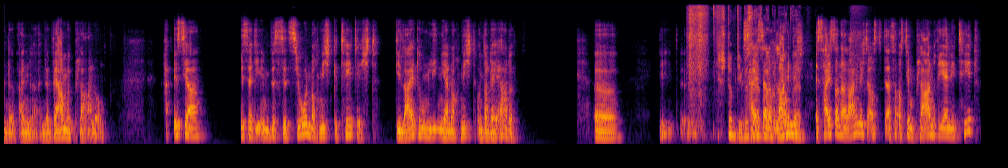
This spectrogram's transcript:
eine, eine, eine Wärmeplanung, ist ja, ist ja die Investition noch nicht getätigt. Die Leitungen liegen ja noch nicht unter der Erde. Äh, die, äh, Stimmt, die das heißt ja noch lange nicht, Es heißt ja noch lange nicht, dass aus dem Plan Realität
